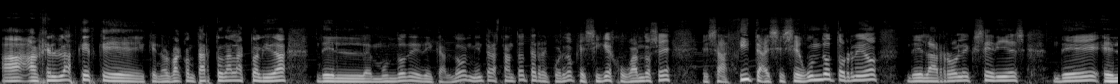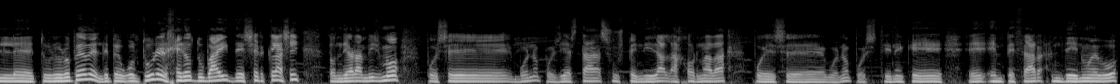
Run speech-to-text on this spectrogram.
a Ángel Blázquez que, nos va a contar toda la actualidad del mundo de Decaldón. Mientras tanto, te recuerdo que sigue jugándose esa cita, ese segundo torneo de las Rolex Series del eh, Tour Europeo, del DP World Tour, el Hero Dubai Desert Classic, donde ahora mismo, pues eh, bueno, pues ya está suspendida la jornada, pues eh, bueno, pues tiene que empezar de nuevo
